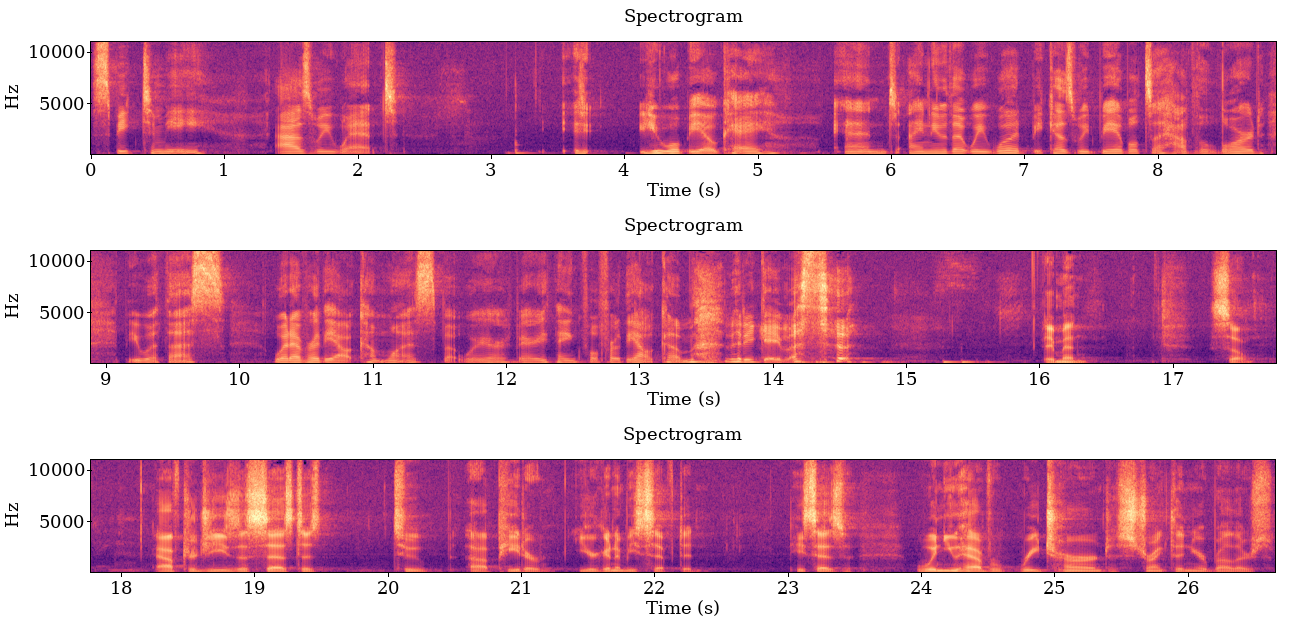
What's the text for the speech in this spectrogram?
speak to me as we went you will be okay and i knew that we would because we'd be able to have the lord be with us whatever the outcome was. But we're very thankful for the outcome that He gave us. Amen. So, after Jesus says to, to uh, Peter, You're going to be sifted, he says, When you have returned, strengthen your brothers.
